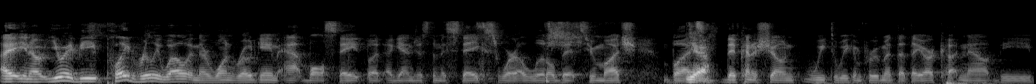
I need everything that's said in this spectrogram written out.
I, you know, UAB played really well in their one road game at Ball State, but again, just the mistakes were a little bit too much. But Yeah. they've kind of shown week to week improvement that they are cutting out the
